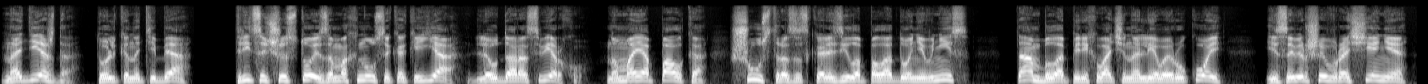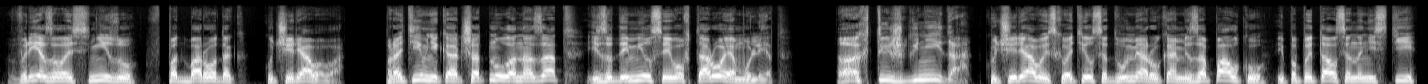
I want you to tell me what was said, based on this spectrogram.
Надежда только на тебя. Тридцать шестой замахнулся, как и я, для удара сверху, но моя палка шустро заскользила по ладони вниз, там была перехвачена левой рукой и, совершив вращение, врезалась снизу в подбородок Кучерявого. Противника отшатнуло назад, и задымился его второй амулет. «Ах ты ж гнида!» Кучерявый схватился двумя руками за палку и попытался нанести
